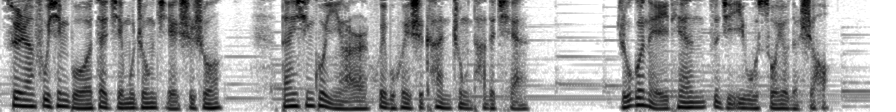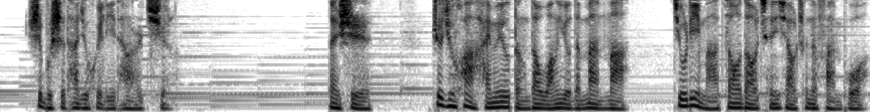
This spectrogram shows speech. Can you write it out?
虽然付辛博在节目中解释说，担心过颖儿会不会是看中他的钱，如果哪一天自己一无所有的时候，是不是他就会离他而去了？但是，这句话还没有等到网友的谩骂，就立马遭到陈小春的反驳：“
